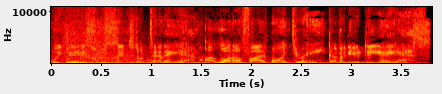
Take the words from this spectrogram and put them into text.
Weekdays from 6 to 10 a.m. on 105.3 WDAS.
